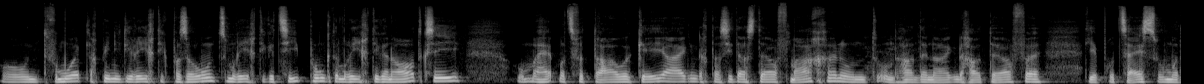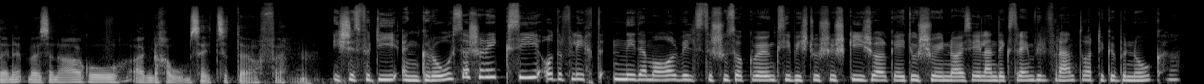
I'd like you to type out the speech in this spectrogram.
Und vermutlich bin ich die richtige Person zum richtigen Zeitpunkt am richtigen Ort gewesen. Und man hat mir das Vertrauen gegeben, eigentlich, dass ich das machen darf und, und habe dann eigentlich auch dürfen, die Prozesse, die wir dann nicht angehen eigentlich auch umsetzen dürfen. Ist das für dich ein grosser Schritt gewesen, oder vielleicht nicht einmal, weil du schon so gewöhnt warst, du schon Skischule gegeben, du hast schon in Neuseeland extrem viel Verantwortung übernommen?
